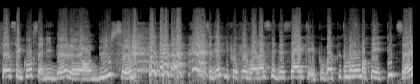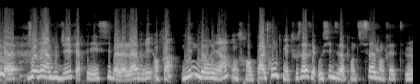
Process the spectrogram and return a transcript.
faire ses courses à Lidl euh, en bus. Se dire qu'il faut prévoir assez de sacs et pouvoir tout transporter toute seule. J'avais un budget, faire tes lessives à la laverie. Enfin mine de rien, on se rend pas compte, mais tout ça c'est aussi des apprentissages en fait. Mm.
